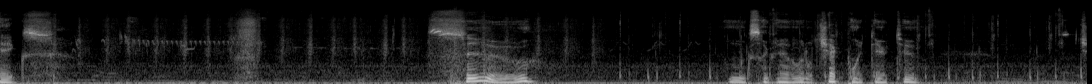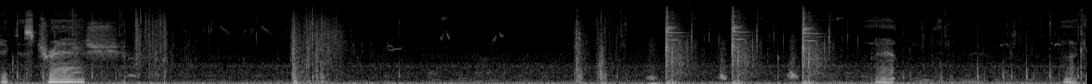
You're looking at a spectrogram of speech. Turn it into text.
Eggs. So, looks like we have a little checkpoint there too. Let's check this trash. Yeah. Not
